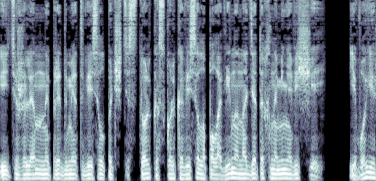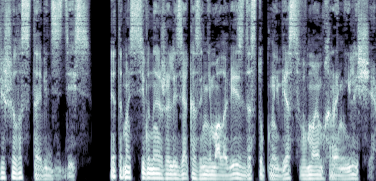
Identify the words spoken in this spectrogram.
И тяжеленный предмет весил почти столько, сколько весила половина надетых на меня вещей. Его я решил оставить здесь. Эта массивная железяка занимала весь доступный вес в моем хранилище.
